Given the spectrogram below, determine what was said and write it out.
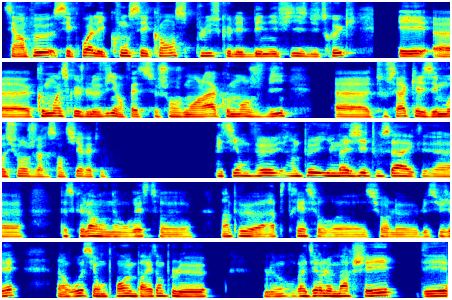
C'est un peu c'est quoi les conséquences plus que les bénéfices du truc? Et euh, comment est-ce que je le vis en fait ce changement là, comment je vis euh, tout ça, quelles émotions je vais ressentir et tout. Et si on veut un peu imaginer tout ça, euh, parce que là, on, on reste euh, un peu abstrait sur, sur le, sujet. En gros, si on prend par exemple le, le on va dire le marché des,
